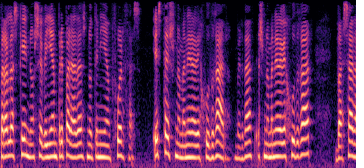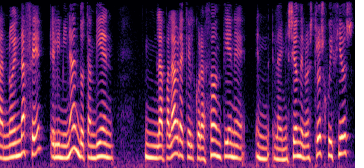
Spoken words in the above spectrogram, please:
para las que no se veían preparadas, no tenían fuerzas. Esta es una manera de juzgar, ¿verdad? Es una manera de juzgar basada no en la fe, eliminando también mm, la palabra que el corazón tiene en la emisión de nuestros juicios,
